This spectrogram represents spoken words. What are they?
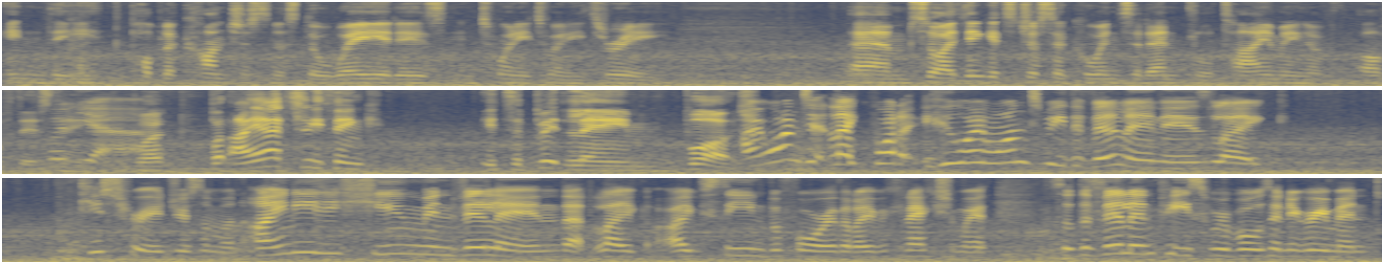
in the public consciousness the way it is in 2023 um, so I think it's just a coincidental timing of, of this Well, thing yeah. but but I actually think it's a bit lame but I want it like what who I want to be the villain is like Kittridge or someone. I need a human villain that like I've seen before that I have a connection with. So the villain piece we're both in agreement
